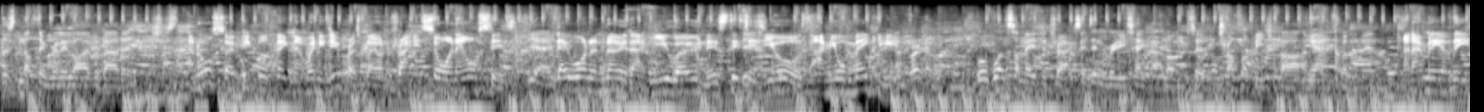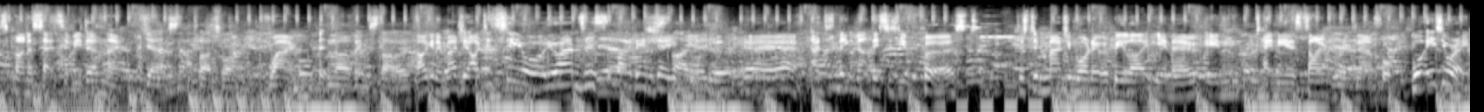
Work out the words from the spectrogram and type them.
there's nothing really live about it. And also, people think that when you do press play on a track, it's someone else's. Yeah. They want to know that you own this, this is yours, and you're making it in front of them. well, once I made the tracks, it didn't really take that long to chop up each part and Yeah. put them in. And how many of these kind of sets have you done now? Yeah, that's the first one. Wow. A bit nerving to start with. I can imagine. I did see your, your hands are Yeah, slightly slightly. Yeah, yeah, yeah. And to think that this is your first, just imagine what it would be like, you know, in 10 years' time, for Yeah. example. What is your aim?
